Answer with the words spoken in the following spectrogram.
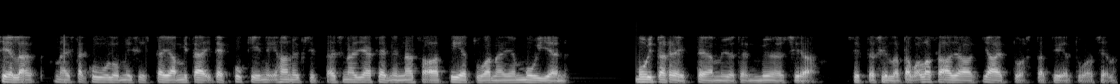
siellä näistä kuulumisista ja mitä itse kukin ihan yksittäisenä jäsenenä saa tietoa näiden muiden, muita reittejä myöten myös. Ja sitten sillä tavalla saa jaettua sitä tietoa siellä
